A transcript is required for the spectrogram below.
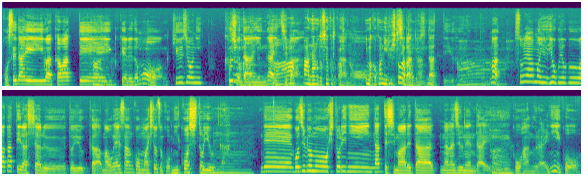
ー、こう世代は変わっていくけれども、はい、球場に来る団員が一番あなるほどそういうことか。あの今ここにいる人が、一番なんだっていうふうなこと。まあそれはまあよくよく分かっていらっしゃるというか、まあ、親父さんこう、まあ、一つのこう見越しというか。でご自分もお一人になってしまわれた70年代後半ぐらいにこ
